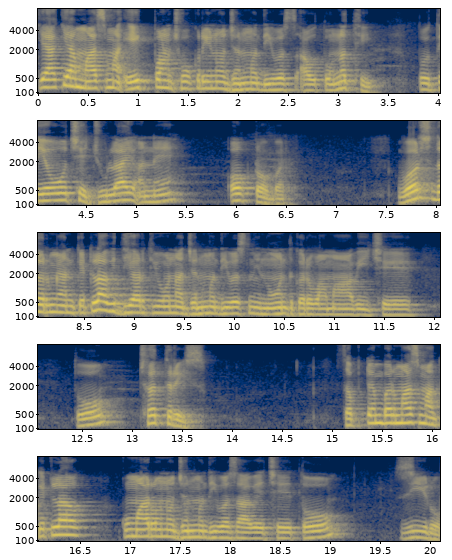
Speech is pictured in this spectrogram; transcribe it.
કયા કયા માસમાં એક પણ છોકરીનો જન્મદિવસ આવતો નથી તો તેઓ છે જુલાઈ અને ઓક્ટોબર. વર્ષ દરમિયાન કેટલા વિદ્યાર્થીઓના જન્મદિવસની નોંધ કરવામાં આવી છે? તો છત્રીસ. સપ્ટેમ્બર માસમાં કેટલા કુમારોનો જન્મદિવસ આવે છે તો ઝીરો.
